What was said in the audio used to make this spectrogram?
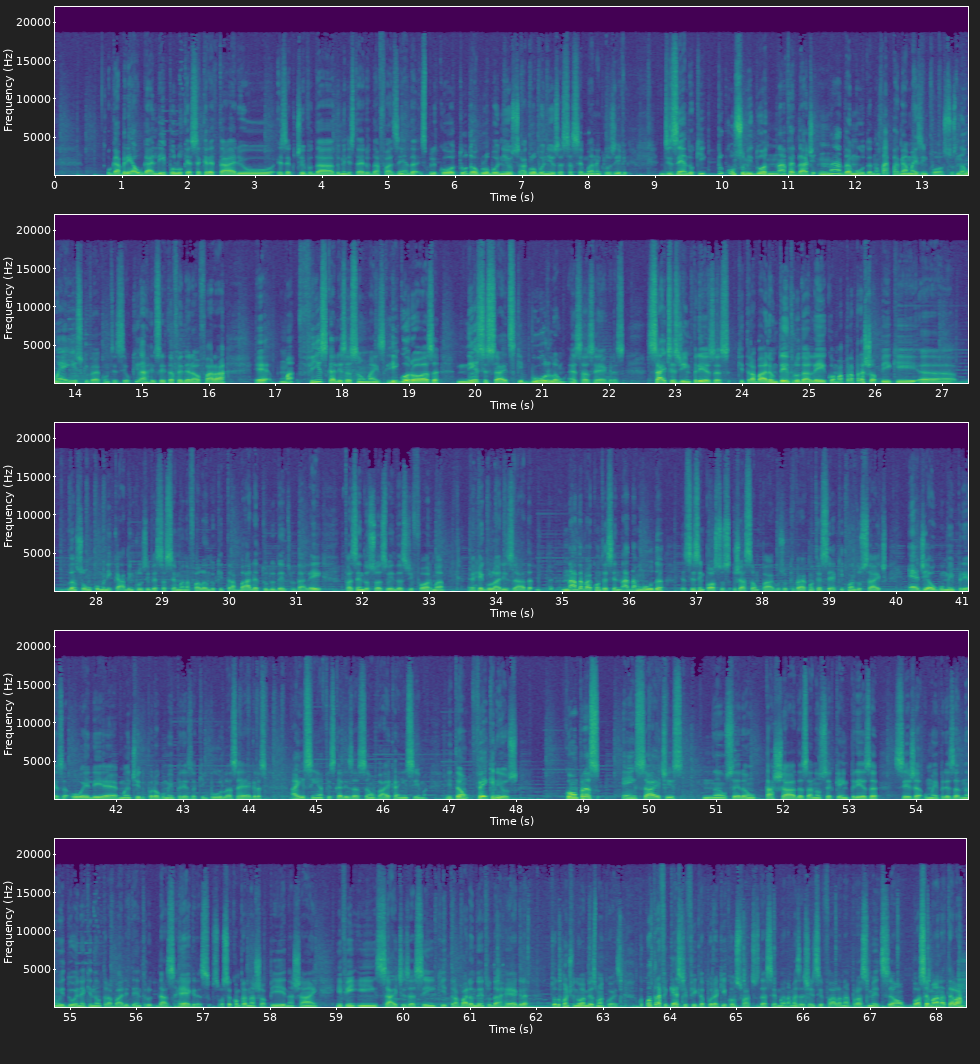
O Gabriel Galípolo, que é secretário executivo da, do Ministério da Fazenda, explicou tudo ao Globo News, a Globo News essa semana, inclusive, dizendo que para o consumidor, na verdade, nada muda, não vai pagar mais impostos. Não é isso que vai acontecer. O que a Receita Federal fará é uma fiscalização mais rigorosa nesses sites que burlam essas regras. Sites de empresas que trabalham dentro da lei, como a própria Shopee, que. Uh, lançou um comunicado, inclusive essa semana, falando que trabalha tudo dentro da lei, fazendo suas vendas de forma é, regularizada. Nada vai acontecer, nada muda, esses impostos já são pagos. O que vai acontecer é que quando o site é de alguma empresa ou ele é mantido por alguma empresa que burla as regras, aí sim a fiscalização vai cair em cima. Então, fake news. Compras em sites não serão taxadas, a não ser que a empresa seja uma empresa não idônea, que não trabalhe dentro das regras. Se você comprar na Shopee, na Shine, enfim, em sites assim que trabalham dentro da regra, tudo continua a mesma coisa. O Contraficast fica por aqui com os fatos da semana, mas a gente se fala na próxima edição. Boa semana, até lá!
